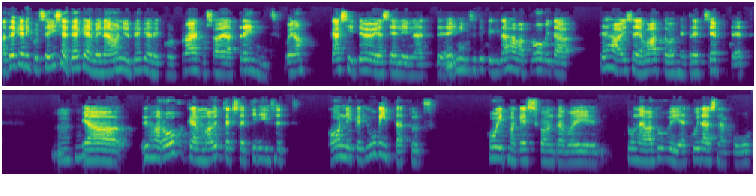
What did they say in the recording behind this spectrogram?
aga tegelikult see isetegemine on ju tegelikult praeguse aja trend või noh, käsitöö ja selline, et mm. inimesed ikkagi tahavad proovida teha ise ja vaatavad neid retsepte, et mm -hmm. ja üha rohkem ma ütleks, et inimesed on ikkagi huvitatud hoidma keskkonda või tunnevad huvi, et kuidas nagu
